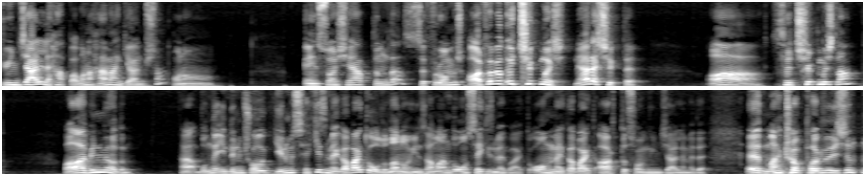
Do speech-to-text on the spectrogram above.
Güncelle. Ha bana hemen gelmiş lan. Ana. En son şey yaptığımda 0.15 Alphabet 3 çıkmış. Ne ara çıktı? Aa çıkmış lan. Valla bilmiyordum. Ha bunda indirmiş olduk. 28 MB oldu lan oyun. Zamanında 18 MB. 10 MB arttı son güncellemede. Evet Minecraft Pocket Edition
